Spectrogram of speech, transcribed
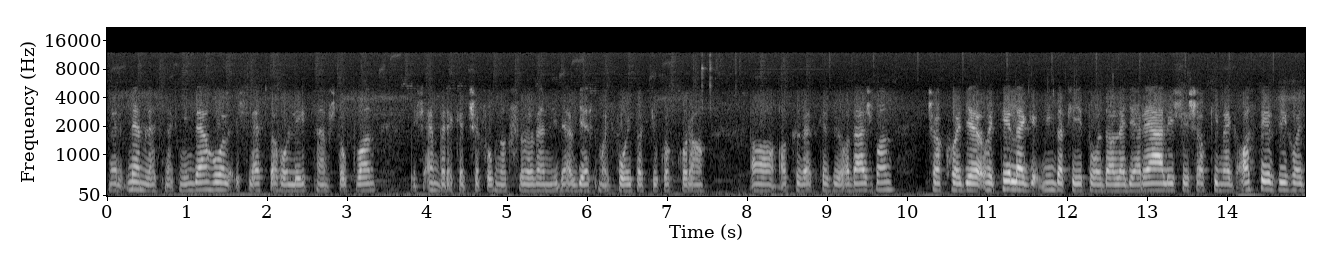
mert nem lesznek mindenhol, és lesz, ahol létszámstok van, és embereket se fognak fölvenni, de ugye ezt majd folytatjuk akkor a, a, a következő adásban. Csak hogy, hogy tényleg mind a két oldal legyen reális, és aki meg azt érzi, hogy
